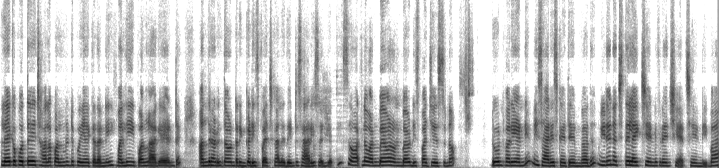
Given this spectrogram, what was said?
లేకపోతే చాలా పనులు ఉండిపోయాయి కదండీ! మళ్ళీ ఈ పనులు ఆగాయంటే అందరూ అడుగుతా ఉంటారు. ఇంకా డిస్పాచ్ కాలేదేంటి శారీస్ అని చెప్పి సో, అట్లా one by one, one by one dispatch చేస్తున్నాం డోంట్ వరీ అండి. మీ శారీస్‌కైతే ఏం కాదు వీడియో నచ్చితే లైక్ చేయండి ఫ్రెండ్స్. షేర్ చేయండి. బాయ్.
